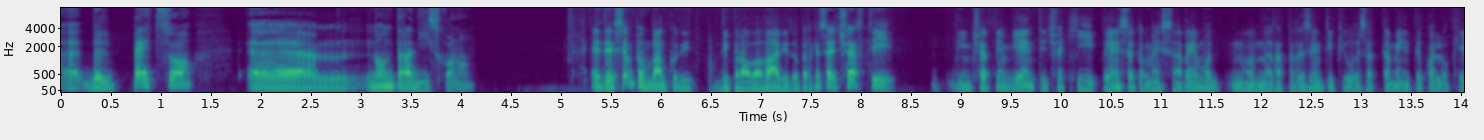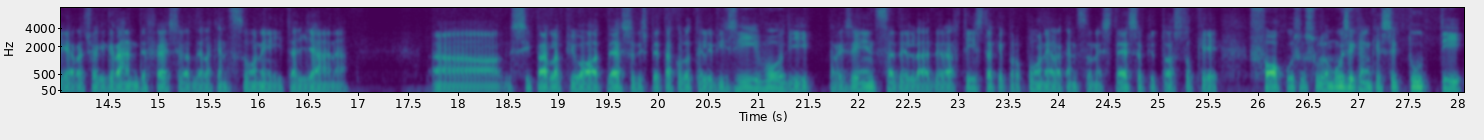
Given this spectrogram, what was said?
eh, del pezzo eh, non tradiscono. Ed è sempre un banco di, di prova valido, perché sai, certi, in certi ambienti c'è chi pensa che ormai Sanremo non rappresenti più esattamente quello che era, cioè il grande festival della canzone italiana. Uh, si parla più adesso di spettacolo televisivo, di presenza del, dell'artista che propone la canzone stessa piuttosto che focus sulla musica, anche se tutti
